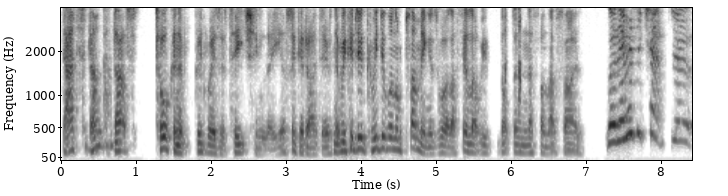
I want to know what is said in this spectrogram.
That's that. That's talking of good ways of teaching, Lee. That's a good idea, isn't it? We could do. Can we do one on plumbing as well? I feel like we've not done enough on that side. Well, there is a chapter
